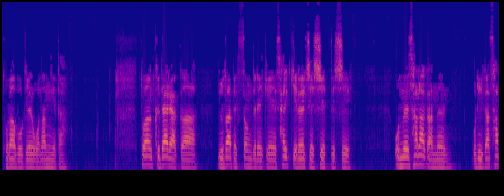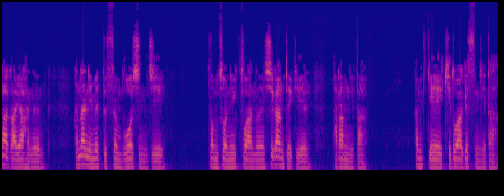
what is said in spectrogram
돌아보길 원합니다. 또한 그다랴가 유다 백성들에게 살 길을 제시했듯이 오늘 살아가는 우리가 살아가야 하는 하나님의 뜻은 무엇인지 겸손히 구하는 시간 되길 바랍니다. 함께 기도하겠습니다.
